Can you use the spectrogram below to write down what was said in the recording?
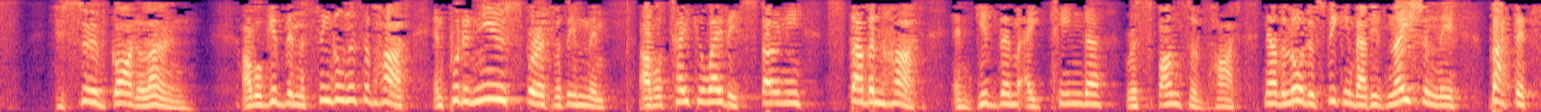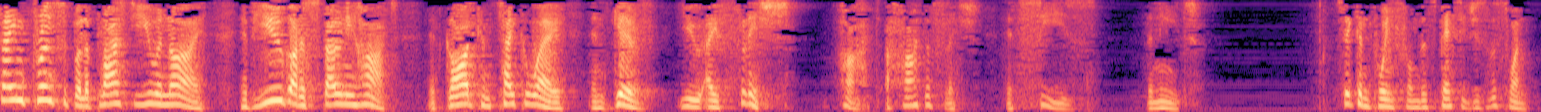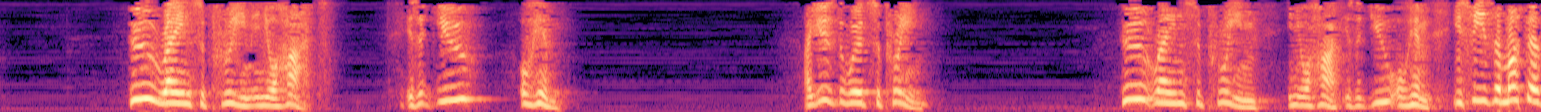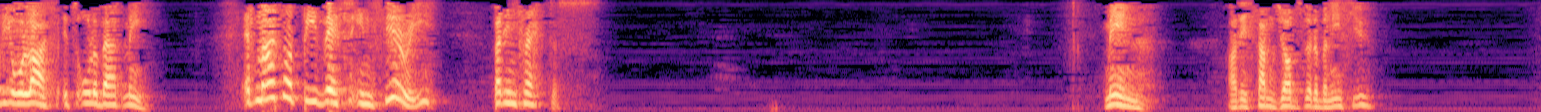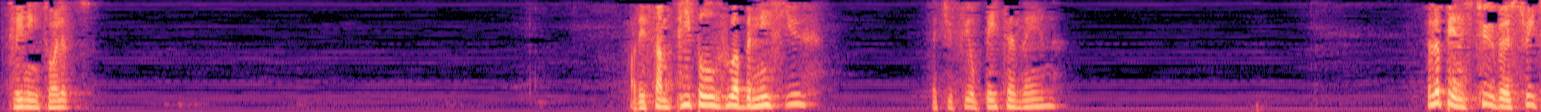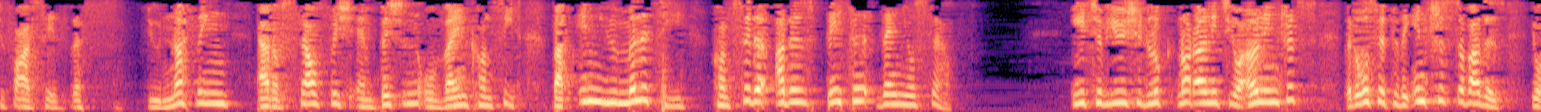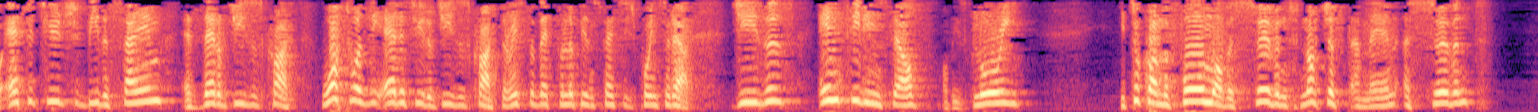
To serve God alone. I will give them a singleness of heart and put a new spirit within them. I will take away their stony, stubborn heart and give them a tender, responsive heart. Now the Lord is speaking about His nation there, but that same principle applies to you and I. Have you got a stony heart that God can take away and give you a flesh heart, a heart of flesh that sees the need? Second point from this passage is this one. Who reigns supreme in your heart? Is it you or Him? I use the word supreme. Who reigns supreme in your heart? Is it you or him? You see, the motto of your life, it's all about me. It might not be that in theory, but in practice. Men, are there some jobs that are beneath you? Cleaning toilets? Are there some people who are beneath you that you feel better than? Philippians 2 verse 3 to 5 says this, Do nothing out of selfish ambition or vain conceit, but in humility consider others better than yourself. Each of you should look not only to your own interests, but also to the interests of others. Your attitude should be the same as that of Jesus Christ. What was the attitude of Jesus Christ? The rest of that Philippians passage points it out. Jesus emptied himself of his glory. He took on the form of a servant, not just a man, a servant.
